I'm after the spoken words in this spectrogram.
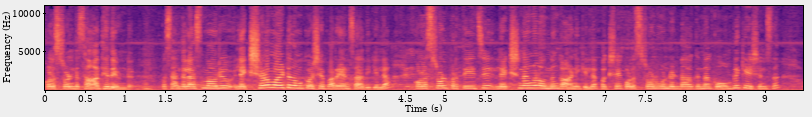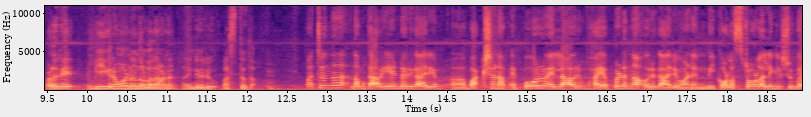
കൊളസ്ട്രോളിന്റെ സാധ്യതയുണ്ട്. അപ്പോൾ സാന്തലാസ്മ ഒരു ലക്ഷണമായിട്ട് നമുക്ക് പക്ഷേ പറയാൻ സാധിക്കില്ല. കൊളസ്ട്രോൾ പ്രത്യേകിച്ച് ലക്ഷണങ്ങളൊന്നും കാണിക്കില്ല. പക്ഷേ കൊളസ്ട്രോൾ കൊണ്ട് ഉണ്ടാകുന്ന കോംപ്ലിക്കേഷൻസ് വളരെ ഭീകരമാണ് എന്നുള്ളതാണ് അതിന്റെ ഒരു വസ്തുത. മറ്റൊന്ന് നമുക്ക് അറിയേണ്ട ഒരു കാര്യം ഭക്ഷണം. എപ്പോഴും എല്ലാവരും ഭയപ്പെടുന്ന ഒരു കാര്യമാണ്. ഈ കൊളസ്ട്രോൾ അല്ലെങ്കിൽ ഷുഗർ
